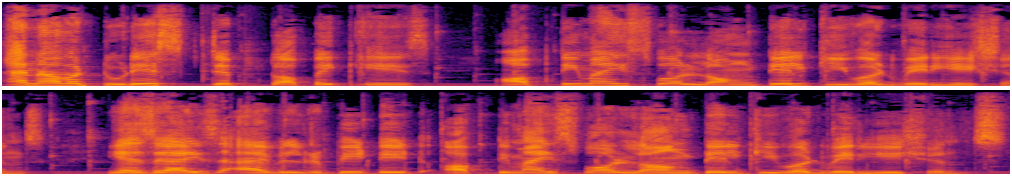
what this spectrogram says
and our today's tip topic is optimize for long tail keyword variations. Yes guys, I will repeat it optimize for long tail keyword variations.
